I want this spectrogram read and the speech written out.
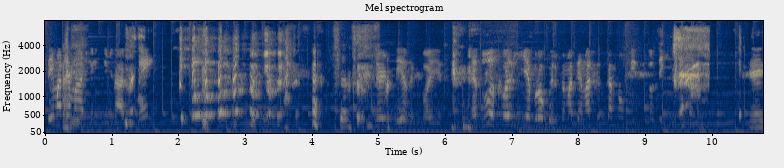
Tem matemática no seminário, não tem? Certeza que foi isso. É duas coisas que quebrou com ele: foi matemática e educação física. Então tem que. É.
